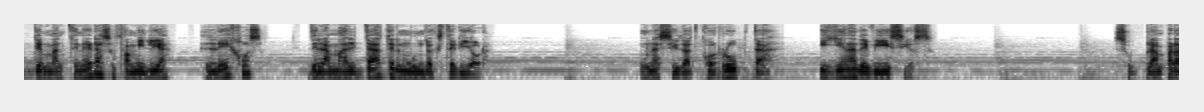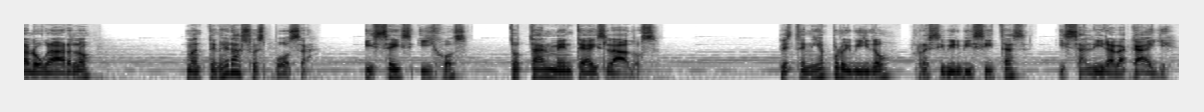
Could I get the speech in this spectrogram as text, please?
de mantener a su familia lejos de la maldad del mundo exterior. Una ciudad corrupta y llena de vicios. Su plan para lograrlo, mantener a su esposa y seis hijos totalmente aislados. Les tenía prohibido recibir visitas y salir a la calle.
